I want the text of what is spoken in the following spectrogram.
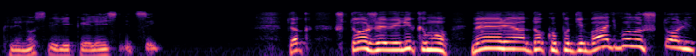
клянусь великой лестницей. Так что же великому Мериадоку погибать было, что ли?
